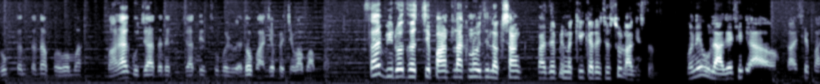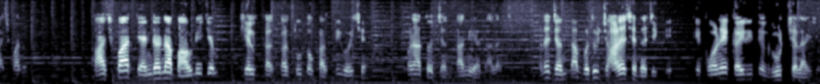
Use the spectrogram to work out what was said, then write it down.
લોકતંત્રના પર્વમાં મારા ગુજરાત અને ગુજરાતી શું બન્યું એનો ભાજપે જવાબ આપવાનો સાહેબ વિરોધ વચ્ચે પાંચ લાખનો જે લક્ષ્યાંક ભાજપે નક્કી કરે છે શું લાગે છે તમને? મને એવું લાગે છે કે આ અહંકાર છે ભાજપાનો. ભાજપા ટેન્ડરના ભાવની જેમ ખેલ કરતું તો કરતી હોય છે પણ આ તો જનતાની અદાલત છે. અને જનતા બધું જાણે છે નજીકથી કે કોને કઈ રીતે લૂંટ ચલાવી છે.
